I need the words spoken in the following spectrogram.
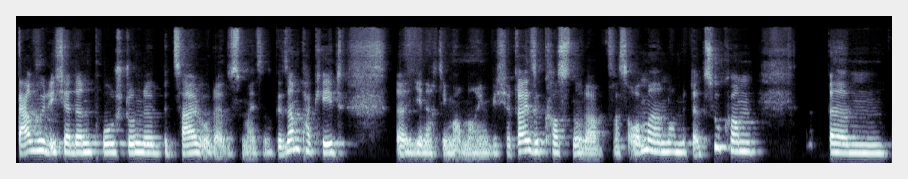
Da würde ich ja dann pro Stunde bezahlen oder das ist meistens Gesamtpaket, äh, je nachdem auch noch irgendwelche Reisekosten oder was auch immer noch mit dazukommen. Ähm,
